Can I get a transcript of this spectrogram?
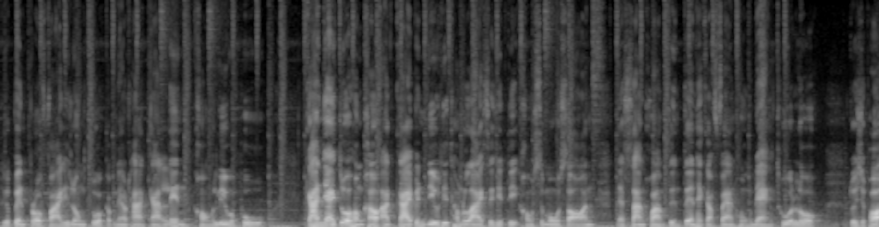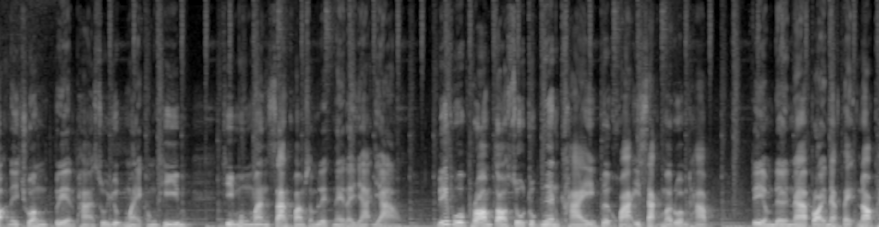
ถือเป็นโปรไฟล์ที่ลงตัวกับแนวทางการเล่นของลิเวอร์พูลการย้ายตัวของเขาอาจกลายเป็นดีลที่ทำลายสถิติของสโมสร และสร้างความตื่นเต้นให้กับแฟนหงแดงทั่วโลก โดยเฉพาะในช่วงเปลี่ยนผ่านสู่ยุคใหม่ของทีม ที่มุ่งมั่นสร้างความสำเร็จในระยะยาวลิเวอร์พูลพร้อมต่อสู้ทุกเงื่อนไข เพื่อคว้าอิซักมาร่วมทัพ ตรียมเดินหน้าปล่อยนักเตะนอกแผ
